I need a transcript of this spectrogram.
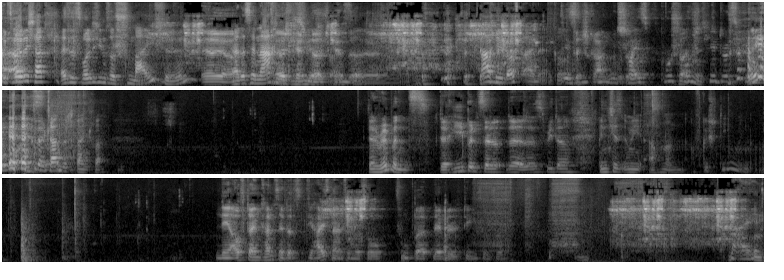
Jetzt wollte ich halt, also jetzt wollte ich ihm so schmeicheln. Ja, ja. Ja, das ist ja Ja, ich nachlässig. kenne das, ich wieder, kenne das. Ja, Ach, hier läuft einer. Ist der Schrank, ein scheiß Busch hier durch. Nee, der Kantenschrank war. Der Ribbons. Der Riebens, der, der der ist wieder. Bin ich jetzt irgendwie auch noch aufgestiegen? Nee, aufsteigen kannst du nicht. Das, die heißen einfach nur so. Super Level-Dings und so. Nein.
